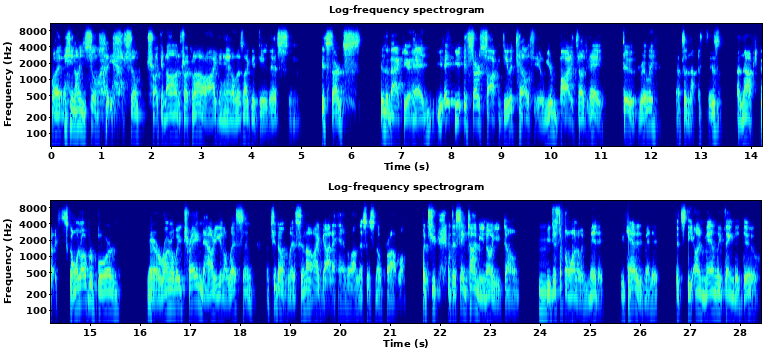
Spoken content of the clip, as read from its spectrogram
But you know, you still still trucking on, trucking on. Oh, I can handle this. I could do this, and it starts in the back of your head. It, it starts talking to you. It tells you. Your body tells you, "Hey, dude, really? That's enough. It's enough. It's going overboard." You're a runaway train now. You're you going to listen? But you don't listen. Oh, I got a handle on this. It's no problem. But you, at the same time, you know you don't. Mm. You just don't want to admit it. You can't admit it. It's the unmanly thing to do.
